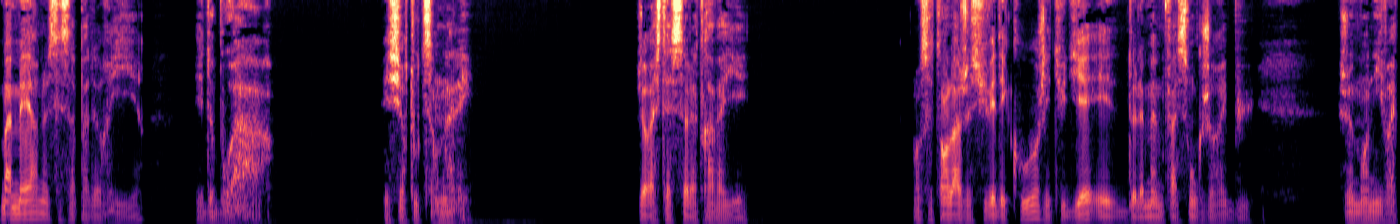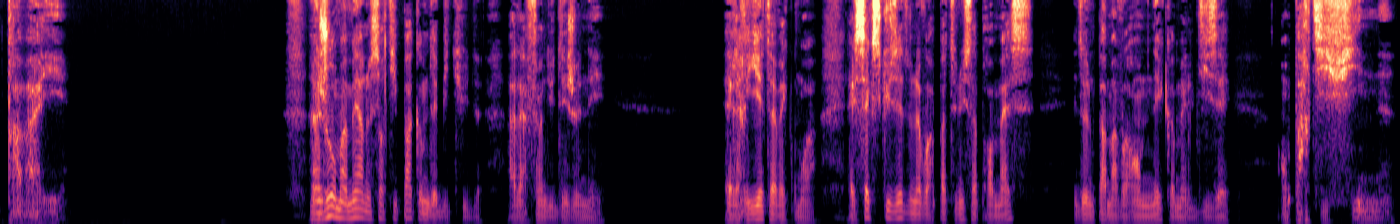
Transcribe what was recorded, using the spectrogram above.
Ma mère ne cessa pas de rire et de boire et surtout de s'en aller. Je restais seul à travailler. En ce temps-là, je suivais des cours, j'étudiais, et de la même façon que j'aurais bu, je m'enivrais de travail. Un jour, ma mère ne sortit pas comme d'habitude, à la fin du déjeuner. Elle riait avec moi, elle s'excusait de n'avoir pas tenu sa promesse, et de ne pas m'avoir emmené, comme elle disait, en partie fine.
